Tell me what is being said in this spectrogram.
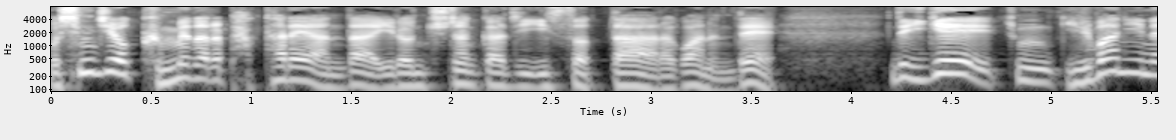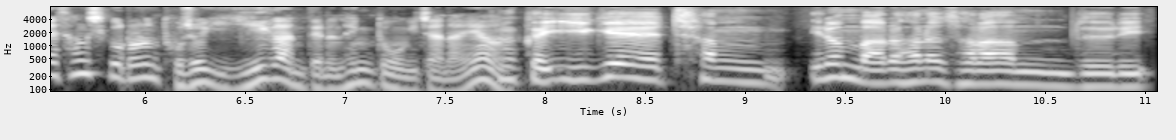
뭐 심지어 금메달을 박탈해야 한다 이런 주장까지 있었다라고 하는데 근데 이게 좀 일반인의 상식으로는 도저히 이해가 안 되는 행동이잖아요. 그러니까 이게 참 이런 말을 하는 사람들이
